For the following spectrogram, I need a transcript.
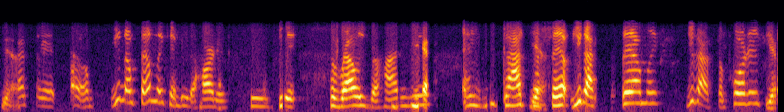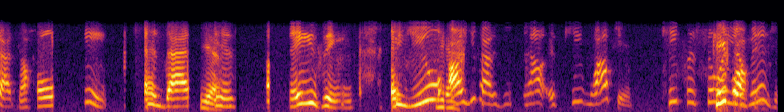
yes, I said, um, you know, family can be the hardest to get to rally behind you. Yes. And you got the Yes. fam- you got family, you got supporters, you got the whole team, and that is Yes. amazing. And you, Yes. all you got to do now is keep walking, keep pursuing Keep your walking. vision.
